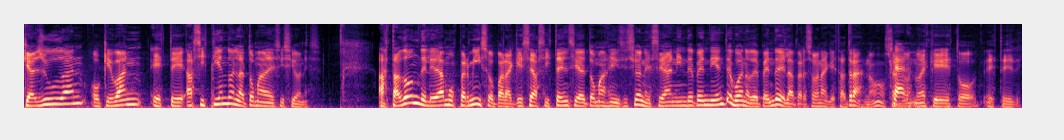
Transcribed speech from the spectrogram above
que ayudan o que van este, asistiendo en la toma de decisiones. ¿Hasta dónde le damos permiso para que esa asistencia de tomas de decisiones sean independientes? Bueno, depende de la persona que está atrás, ¿no? O sea, Claro. no, no es que esto... Este,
